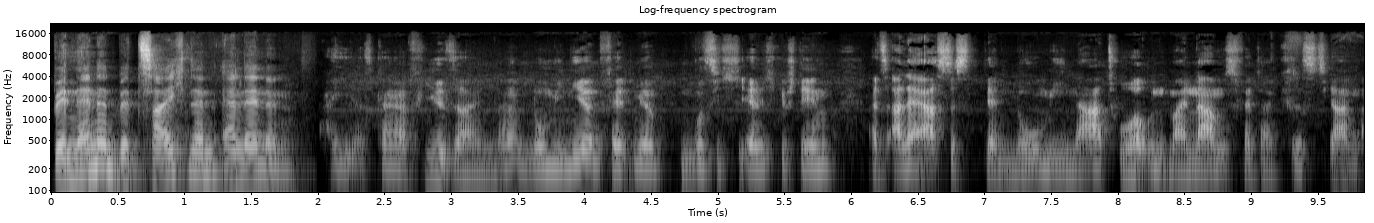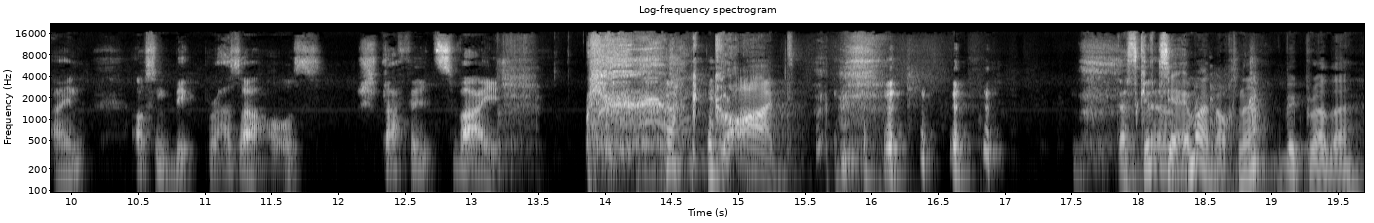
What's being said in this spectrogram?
Benennen, bezeichnen, ernennen. Ei, das kann ja viel sein. Ne? Nominieren fällt mir, muss ich ehrlich gestehen, als allererstes der Nominator und mein Namensvetter Christian ein aus dem Big Brother Haus, Staffel 2. Gott! Das gibt's ja. immer noch, ne? Big Brother.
